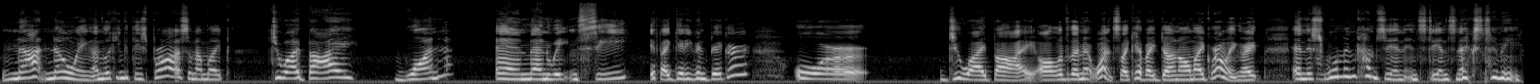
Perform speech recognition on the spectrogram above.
not knowing. I'm looking at these bras, and I'm like, do I buy one and then wait and see if I get even bigger, or do I buy all of them at once? Like, have I done all my growing, right? And this woman comes in and stands next to me,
